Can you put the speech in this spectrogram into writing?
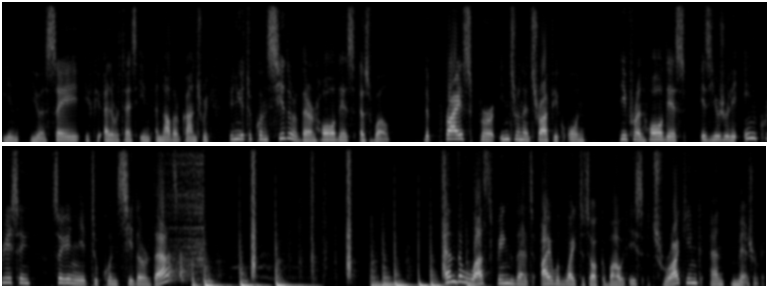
in USA. If you advertise in another country, you need to consider their holidays as well. The price per internet traffic on different holidays is usually increasing, so you need to consider that. And the last thing that I would like to talk about is tracking and measuring.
